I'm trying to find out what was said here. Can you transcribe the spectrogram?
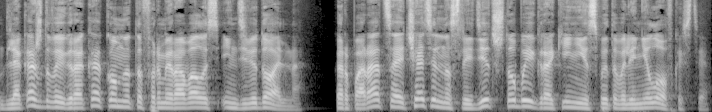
Для каждого игрока комната формировалась индивидуально. Корпорация тщательно следит, чтобы игроки не испытывали неловкости.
